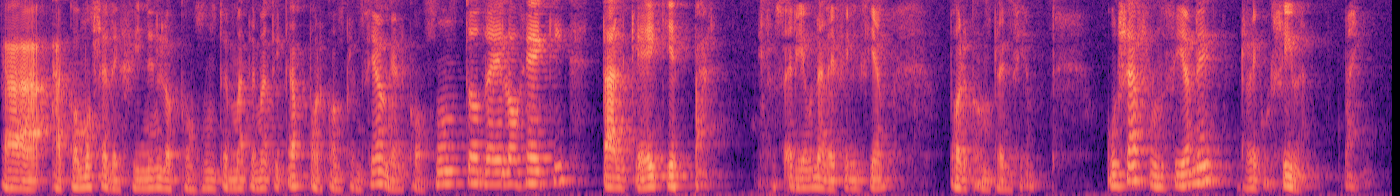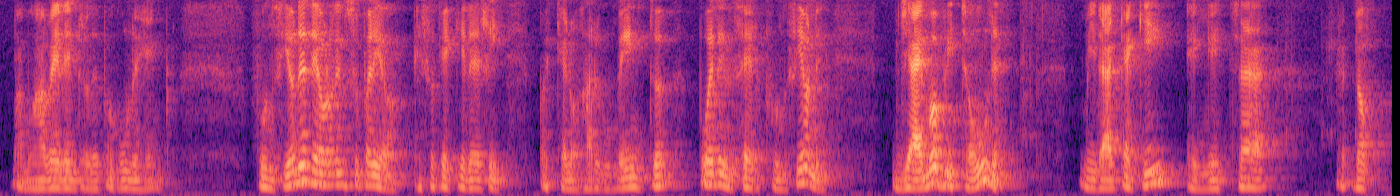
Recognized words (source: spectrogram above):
a, cómo se definen los conjuntos en matemáticas por comprensión. El conjunto de los x tal que x es par. Eso sería una definición por comprensión. Usa funciones recursivas. Bueno, vamos a ver dentro de poco un ejemplo. Funciones de orden superior. ¿Eso qué quiere decir? Pues que los argumentos pueden ser funciones. Ya hemos visto una. Mirad que aquí, en esta... No,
